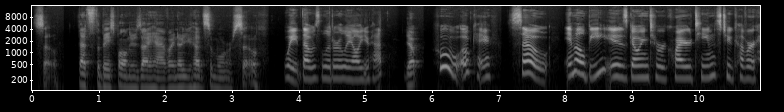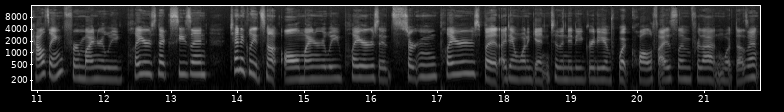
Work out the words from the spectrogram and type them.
So that's the baseball news I have. I know you had some more, so Wait, that was literally all you had? yep. Whew, okay. So, MLB is going to require teams to cover housing for minor league players next season. Technically, it's not all minor league players, it's certain players, but I didn't want to get into the nitty gritty of what qualifies them for that and what doesn't.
